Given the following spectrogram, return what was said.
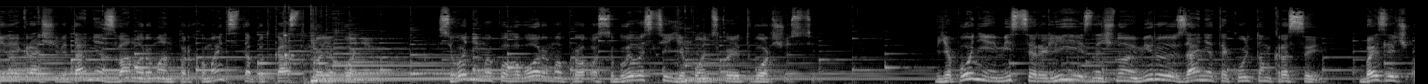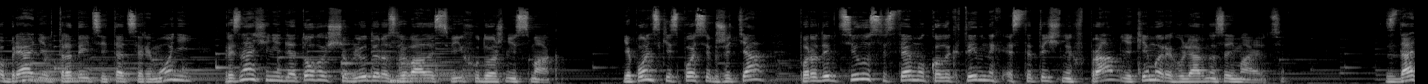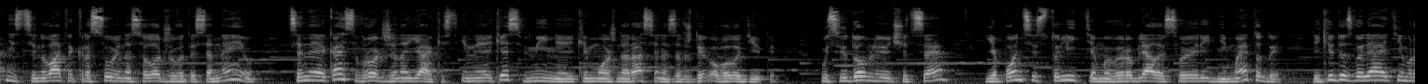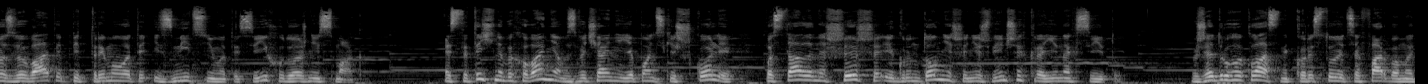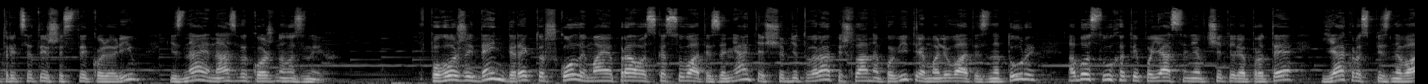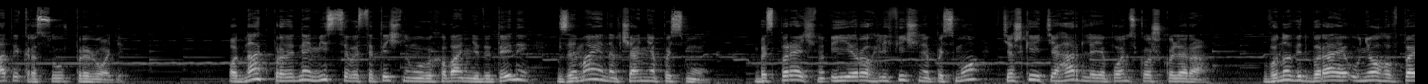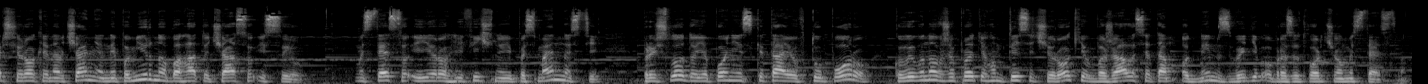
Мої найкращі вітання з вами Роман Пархомець та подкаст про Японію. Сьогодні ми поговоримо про особливості японської творчості. В Японії місце релігії значною мірою зайняте культом краси, безліч обрядів, традицій та церемоній, призначені для того, щоб люди розвивали свій художній смак. Японський спосіб життя породив цілу систему колективних естетичних вправ, якими регулярно займаються. Здатність цінувати красу і насолоджуватися нею це не якась вроджена якість і не якесь вміння, яким можна раз і назавжди оволодіти. Усвідомлюючи це, японці століттями виробляли своєрідні методи, які дозволяють їм розвивати, підтримувати і зміцнювати свій художній смак. Естетичне виховання в звичайній японській школі поставлене ширше і ґрунтовніше, ніж в інших країнах світу. Вже другокласник користується фарбами 36 кольорів і знає назви кожного з них. В погожий день директор школи має право скасувати заняття, щоб дітвора пішла на повітря малювати з натури або слухати пояснення вчителя про те, як розпізнавати красу в природі. Однак провідне місце в естетичному вихованні дитини займає навчання письму. Безперечно, ієрогліфічне письмо тяжкий тягар для японського школяра. Воно відбирає у нього в перші роки навчання непомірно багато часу і сил. Мистецтво ієрогліфічної письменності прийшло до Японії з Китаю в ту пору, коли воно вже протягом тисячі років вважалося там одним з видів образотворчого мистецтва.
